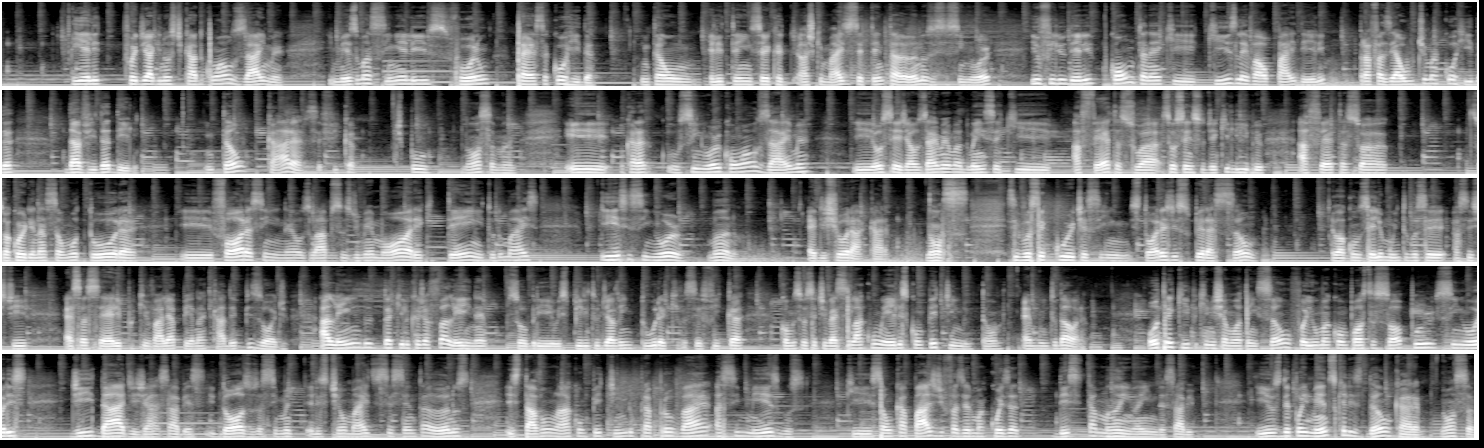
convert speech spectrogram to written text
e ele foi diagnosticado com Alzheimer e mesmo assim eles foram para essa corrida. Então ele tem cerca acho que mais de 70 anos esse senhor e o filho dele conta, né, que quis levar o pai dele para fazer a última corrida da vida dele. Então, cara, você fica tipo, nossa, mano. E o cara, o senhor com Alzheimer, e ou seja, Alzheimer é uma doença que afeta sua, seu senso de equilíbrio, afeta sua sua coordenação motora e fora assim, né, os lapsos de memória que tem e tudo mais. E esse senhor, mano, é de chorar, cara. Nossa, se você curte assim histórias de superação, eu aconselho muito você assistir essa série porque vale a pena cada episódio. Além do, daquilo que eu já falei, né, sobre o espírito de aventura que você fica como se você estivesse lá com eles competindo. Então é muito da hora. Outra equipe que me chamou a atenção foi uma composta só por senhores de idade já, sabe, idosos acima, eles tinham mais de 60 anos, estavam lá competindo para provar a si mesmos que são capazes de fazer uma coisa desse tamanho ainda, sabe? E os depoimentos que eles dão, cara, nossa,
